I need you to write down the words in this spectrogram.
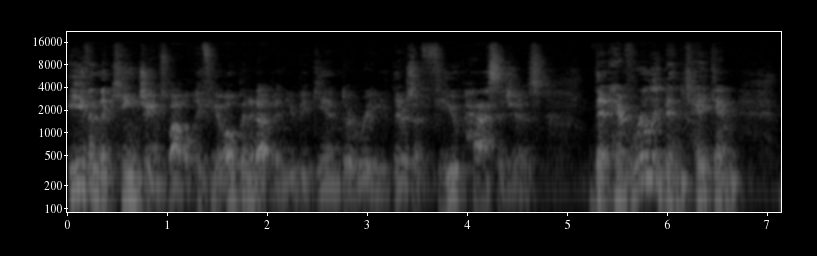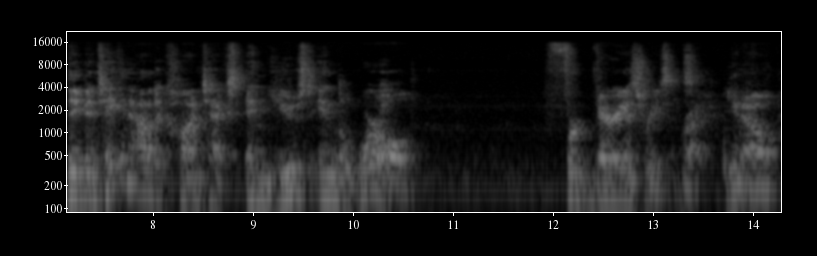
even the King James Bible, if you open it up and you begin to read, there's a few passages that have really been taken, they've been taken out of the context and used in the world for various reasons. Right. You know,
